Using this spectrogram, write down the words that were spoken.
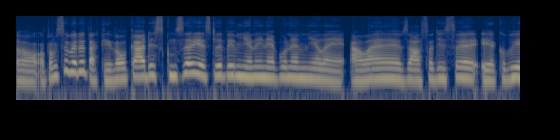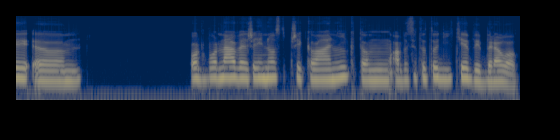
uh, o tom se vede taky velká diskuze, jestli by měli nebo neměli, ale v zásadě se jakoby um, odborná veřejnost přiklání k tomu, aby se toto dítě vybralo. Uh,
